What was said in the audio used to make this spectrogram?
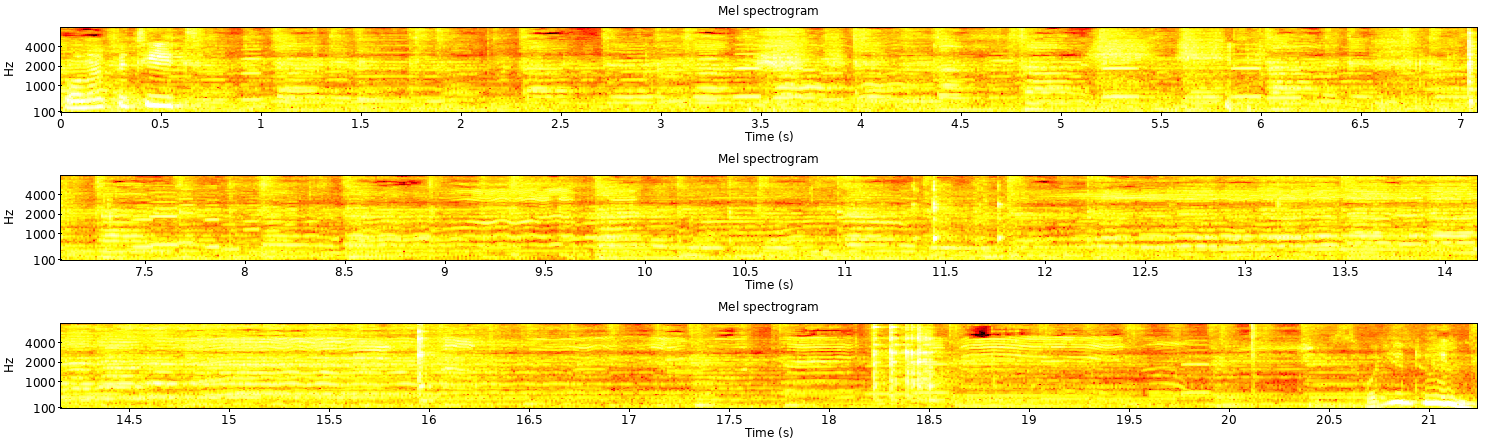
Bon appétit! What are you doing?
